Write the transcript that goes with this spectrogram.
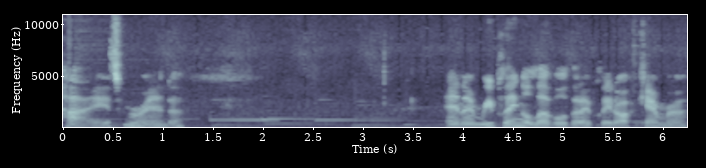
Hi, it's Miranda. And I'm replaying a level that I played off camera.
